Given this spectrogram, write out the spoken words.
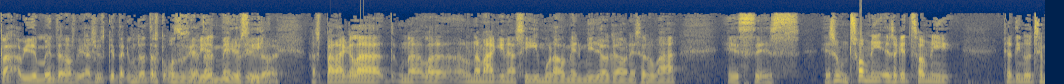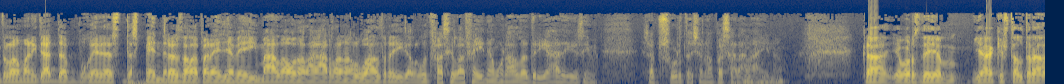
clar, evidentment tenen els biaixos que tenim nosaltres com a societat. Evidentment, sí. No? Esperar que la, una, la, una màquina sigui moralment millor que un ésser humà és, és, és un somni, és aquest somni que ha tingut sempre la humanitat de poder des desprendre's de la parella bé i mala o de delegar-la en algú altre i que algú et faci la feina moral de triar, diguéssim. És absurd, això no passarà mai, no? Clar, llavors dèiem, hi ha aquesta altra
